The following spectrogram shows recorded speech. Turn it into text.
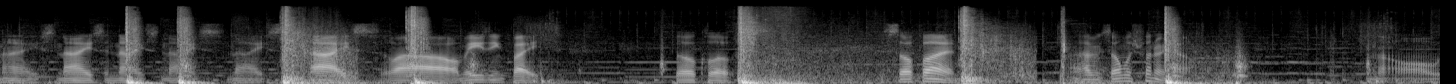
Nice, nice, and nice, nice, nice, nice. Wow, amazing fight. So close. It's so fun. I'm having so much fun right now. No,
